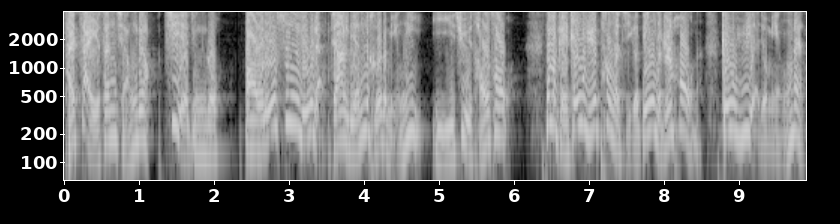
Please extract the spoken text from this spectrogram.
才再三强调借荆州，保留孙刘两家联合的名义，以拒曹操。那么，给周瑜碰了几个钉子之后呢？周瑜也就明白了。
